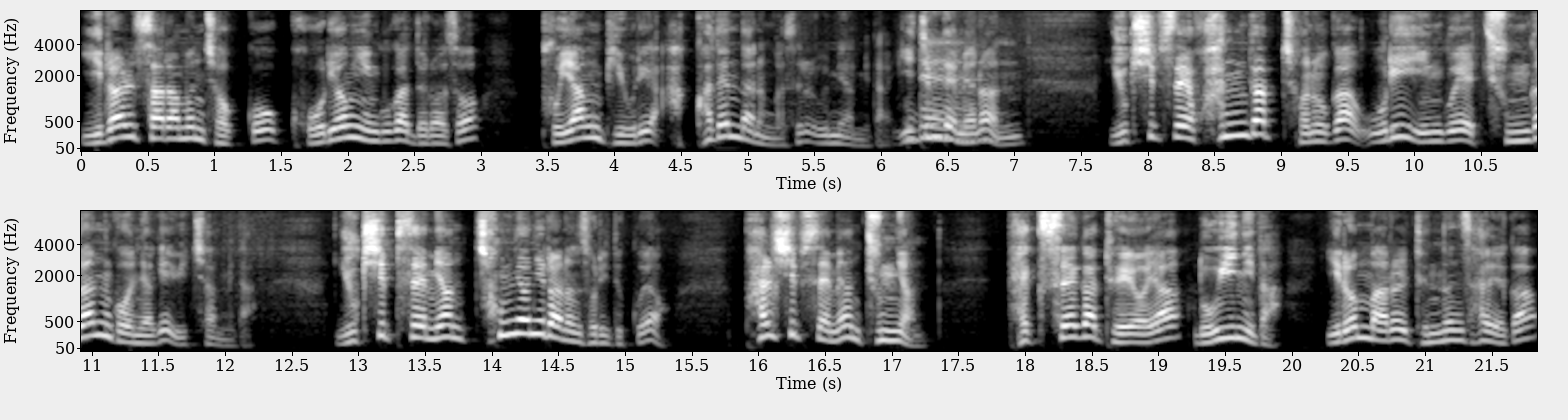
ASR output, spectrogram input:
일할 사람은 적고 고령 인구가 늘어서 부양 비율이 악화된다는 것을 의미합니다. 이쯤 네. 되면은 60세 환갑 전후가 우리 인구의 중간 권역에 위치합니다. 60세면 청년이라는 소리 듣고요. 80세면 중년, 100세가 되어야 노인이다. 이런 말을 듣는 사회가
